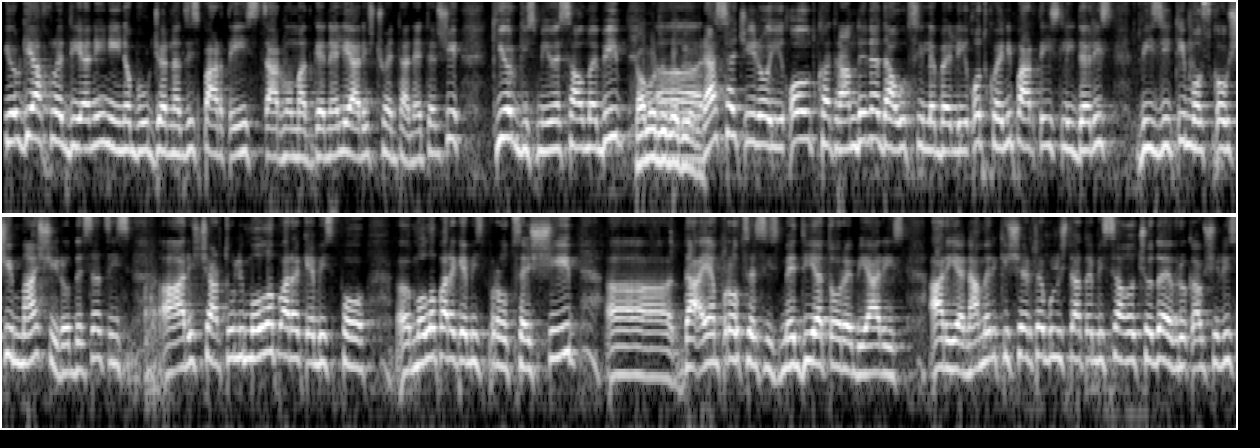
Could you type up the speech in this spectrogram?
გიორგი ახვლედიანი ნინო ბურჯანაძის პარტიის წარმომადგენელი არის ჩვენთან ეთერში. გიორგის მივესალმები. რა საჭირო იყო, თქვათ, რამდენად აუცილებელი იყო თქვენი პარტიის ლიდერის ვიზიტი მოსკოვში, მაშინ, როდესაც ის არის ჩართული მოლაპარაკების მოლაპარაკების პროცესში და აი ამ პროცესის მედიატორები არის არიან ამერიკის შეერთებული შტატების საელჩო და ევროკავშირის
